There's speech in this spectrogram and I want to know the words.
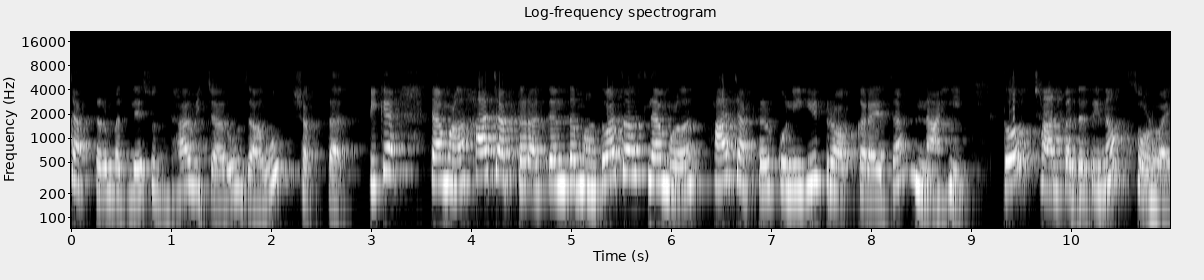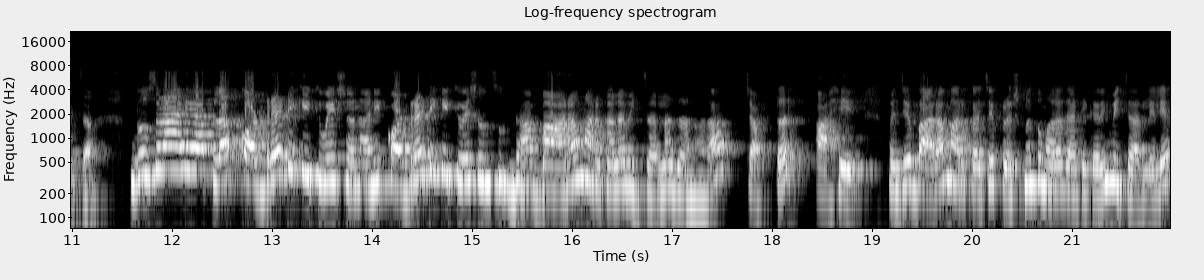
चॅप्टर मधले सुद्धा विचारू जाऊ शकतात. ठीक आहे? त्यामुळं हा चॅप्टर अत्यंत महत्त्वाचा असल्यामुळं हा चॅप्टर कोणीही ड्रॉप करायचा नाही. तो छान पद्धतीनं सोडवायचा. दुसरा आहे आपला क्वाड्रॅटिक इक्वेशन आणि क्वाड्रॅटिक इक्वेशन सुद्धा बारा मार्काला विचारला जाणारा चॅप्टर आहे. म्हणजे बारा मार्काचे प्रश्न तुम्हाला त्या ठिकाणी विचारलेले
